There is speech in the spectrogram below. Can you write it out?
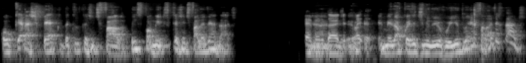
qualquer aspecto daquilo que a gente fala, principalmente se que a gente fala é verdade. É verdade. É, a melhor coisa diminuir o ruído é falar a verdade.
